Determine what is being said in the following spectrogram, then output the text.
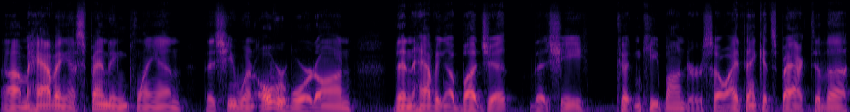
um, having a spending plan that she went overboard on than having a budget that she couldn't keep under so i think it's back to the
